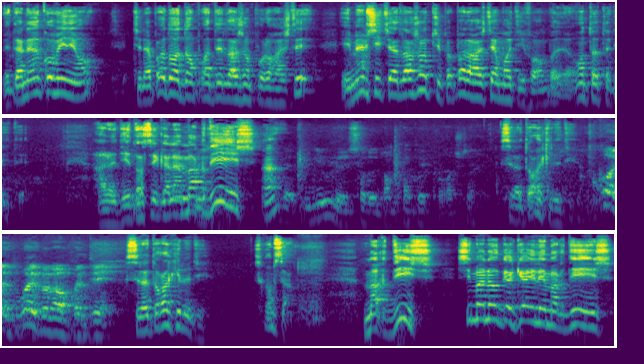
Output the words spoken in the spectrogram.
Mais tu as un inconvénient, tu n'as pas le droit d'emprunter de l'argent pour le racheter, et même si tu as de l'argent, tu ne peux pas le racheter en moitié, en, totalité. Alors dit dans ces cas-là, Mardish, hein? Il est où le sort d'emprunter pour racheter? C'est la Torah qui le dit. Pourquoi, pourquoi il ne peut pas emprunter? C'est la Torah qui le dit. C'est comme ça. Mardish, si maintenant quelqu'un il est Mardish,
